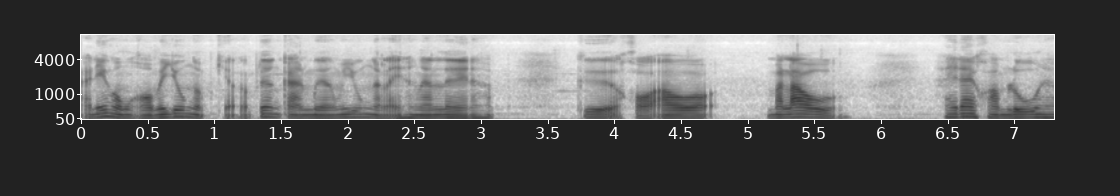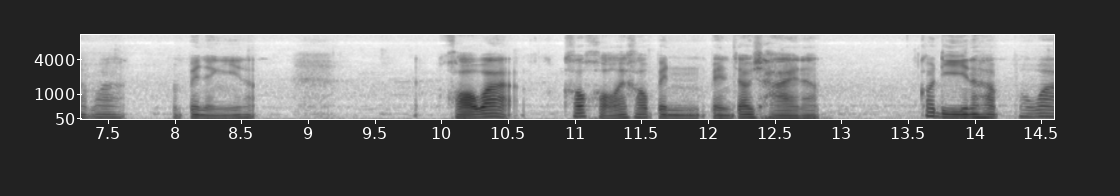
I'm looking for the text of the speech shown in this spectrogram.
อันนี้ผมขอไม่ยุ่งกับเกี่ยวกับเรื่องการเมืองไม่ยุ่งอะไรทั้งนั้นเลยนะครับ คือขอเอามาเล่าให้ได้ความรู้นะครับว่ามันเป็นอย่างนี้นะครับขอว่าเขาขอให้เขาเป็นเป็นเจ้าชายนะครับ ก็ดีนะครับ เพราะว่า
